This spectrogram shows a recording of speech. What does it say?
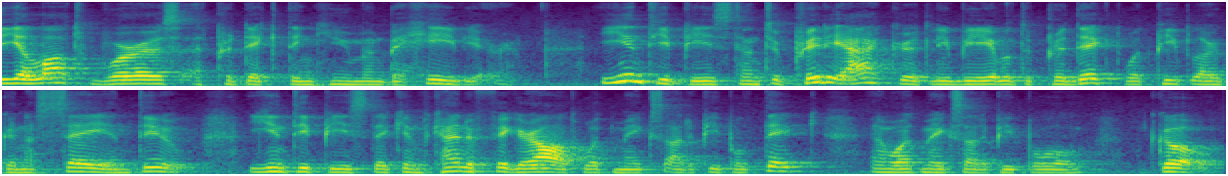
be a lot worse at predicting human behavior. ENTPs tend to pretty accurately be able to predict what people are going to say and do. ENTPs, they can kind of figure out what makes other people tick and what makes other people go.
